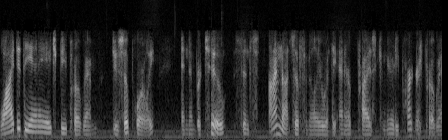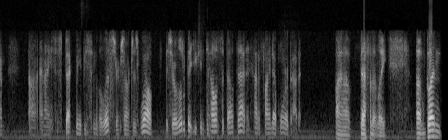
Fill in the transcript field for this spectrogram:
why did the NAHB program do so poorly? And number two, since I'm not so familiar with the Enterprise Community Partners program, uh, and I suspect maybe some of the listeners aren't as well, is there a little bit you can tell us about that and how to find out more about it? Uh, definitely. Um, Glenn,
